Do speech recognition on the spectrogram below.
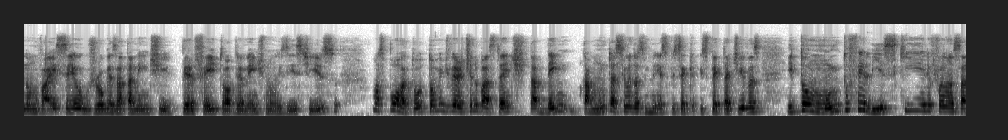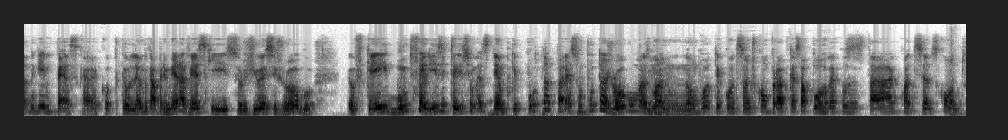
não vai ser o jogo exatamente perfeito, obviamente, não existe isso. Mas, porra, tô, tô me divertindo bastante, tá bem. tá muito acima das minhas expectativas. E tô muito feliz que ele foi lançado no Game Pass, cara. Porque eu lembro que a primeira vez que surgiu esse jogo, eu fiquei muito feliz e triste ao mesmo tempo. Porque, puta, parece um puta jogo, mas, mano, não vou ter condição de comprar porque essa porra vai custar 400 conto.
